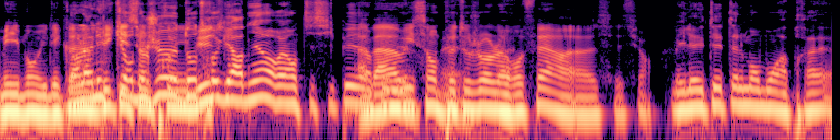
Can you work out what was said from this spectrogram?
Mais bon, il est quand Dans la même lecture du jeu, d'autres gardiens auraient anticipé. Ah un bah peu oui, mieux. ça on peut toujours le refaire, euh, c'est sûr. Mais il a été tellement bon après.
